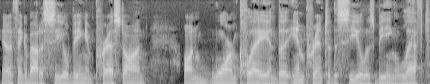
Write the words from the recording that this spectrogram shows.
you know, think about a seal being impressed on on warm clay, and the imprint of the seal is being left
